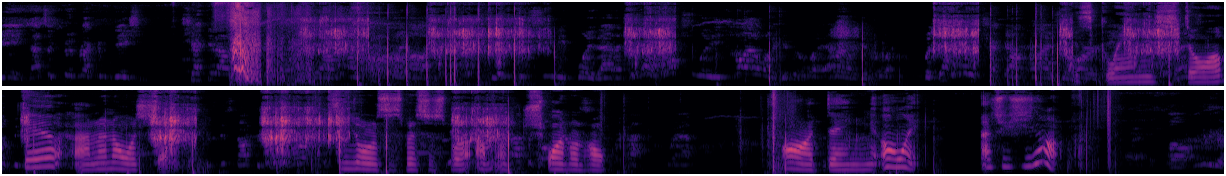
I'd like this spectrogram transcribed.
game. That's a good recommendation. Check it out. on my channel. I do play Eyes. So you can see me play that. I think I actually. No, I don't want to give it away. I don't to give it away. But definitely check out Eyes the Is Granny still up there? I don't know what's up. She's not the game. Seems a suspicious, but I'm just want to hope. Aw, dang it. Oh, wait. Actually, she's not. Well, I'm gonna go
